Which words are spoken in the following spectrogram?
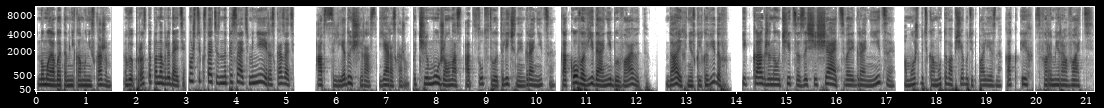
Но мы об этом никому не скажем. Вы просто понаблюдайте. Можете, кстати, написать мне и рассказать. А в следующий раз я расскажу, почему же у нас отсутствуют личные границы, какого вида они бывают. Да, их несколько видов. И как же научиться защищать свои границы, а может быть кому-то вообще будет полезно, как их сформировать,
